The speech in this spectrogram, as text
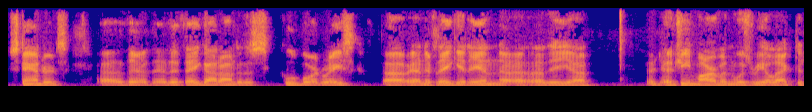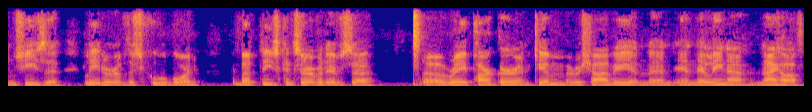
standards. Uh, that they got onto the school board race, uh, and if they get in, the Jean Marvin was reelected, and she's the leader of the school board. But these conservatives, uh, uh, Ray Parker and Kim Rishavi and, and, and Elena Niehoff,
